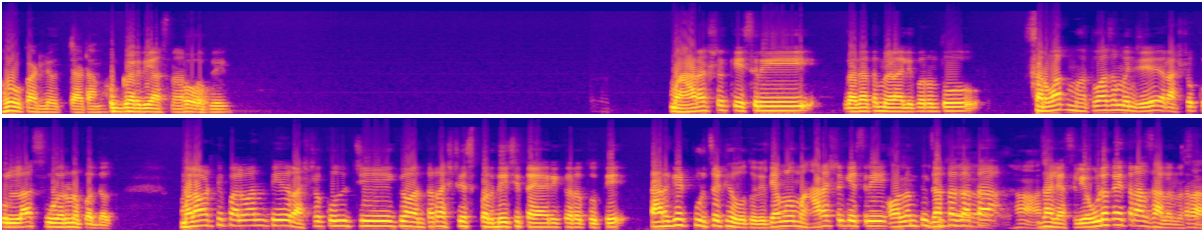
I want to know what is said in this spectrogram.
हो. काढले होते त्या टाइम खूप गर्दी असणार हो. पब्लिक महाराष्ट्र केसरी गदा तर मिळाली परंतु सर्वात महत्वाचं म्हणजे राष्ट्रकुलला सुवर्ण पदक मला वाटते पलवान ते राष्ट्रकुलची किंवा आंतरराष्ट्रीय स्पर्धेची तयारी करत होते टार्गेट पुढचं ठेवत होते. त्यामुळे महाराष्ट्र केसरी ऑलिम्पिक जाता जाता झाले असेल. एवढं काही त्रास झाला नसतं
